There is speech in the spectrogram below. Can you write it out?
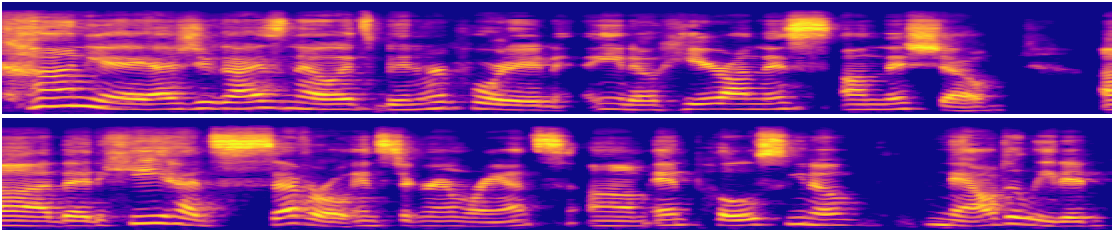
Kanye, as you guys know, it's been reported, you know, here on this on this show, uh, that he had several Instagram rants um, and posts, you know, now deleted,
